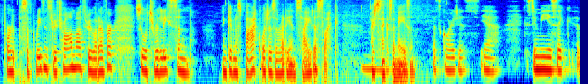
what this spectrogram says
for specific reasons through trauma, through whatever. So it's releasing and giving us back what is already inside us. Like, mm. I just think it's amazing. That's gorgeous. Yeah. Because to me, it's like uh,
